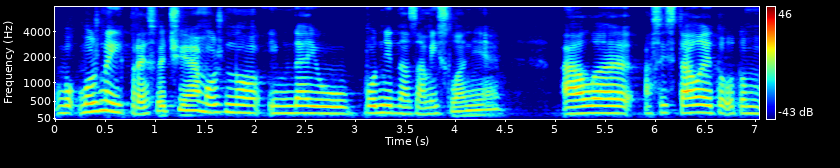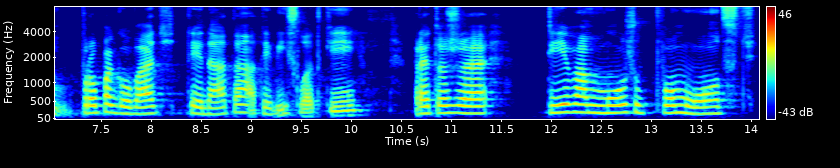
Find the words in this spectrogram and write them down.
možno ich presvedčia, možno im dajú podnet na zamyslenie, ale asi stále je to o tom propagovať tie dáta a tie výsledky, pretože tie vám môžu pomôcť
